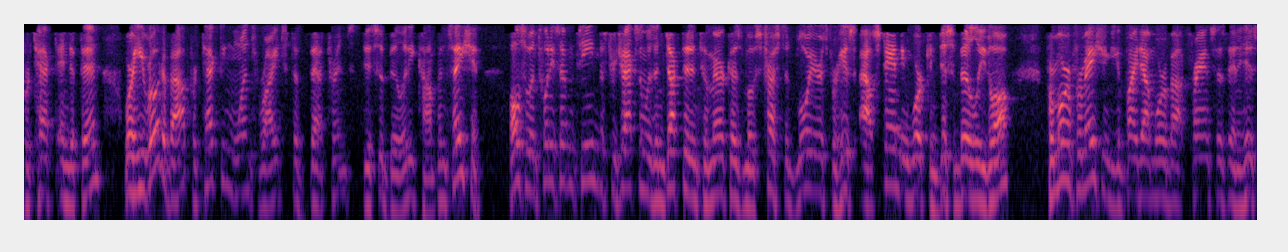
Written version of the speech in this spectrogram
Protect and Defend, where he wrote about protecting one's rights to veterans' disability compensation. Also in 2017, Mr. Jackson was inducted into America's Most Trusted Lawyers for his outstanding work in disability law. For more information, you can find out more about Francis and his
